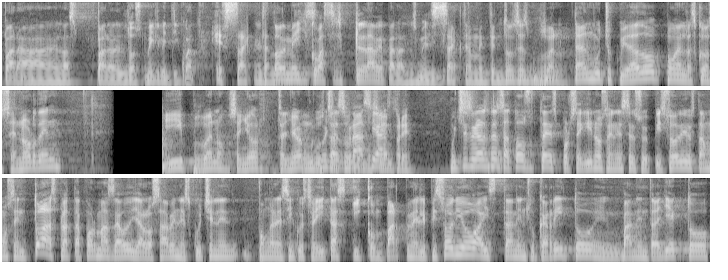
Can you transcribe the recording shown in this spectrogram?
para, las, para el 2024. Exactamente. El Estado de México va a ser clave para el 2024. Exactamente. Entonces, pues bueno, tengan mucho cuidado, pongan las cosas en orden. Y pues bueno, señor, señor, un pues, gustazo muchas gracias. como siempre. Muchas gracias a todos ustedes por seguirnos en este su episodio. Estamos en todas las plataformas de audio, ya lo saben. Escúchenle, pónganle cinco estrellitas y comparten el episodio. Ahí están en su carrito, en, van en trayecto,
